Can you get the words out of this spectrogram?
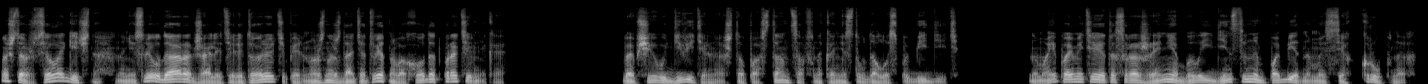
Ну что ж, все логично. Нанесли удар, отжали территорию, теперь нужно ждать ответного хода от противника. Вообще удивительно, что повстанцев наконец-то удалось победить. На моей памяти это сражение было единственным победным из всех крупных.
